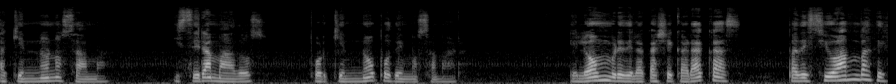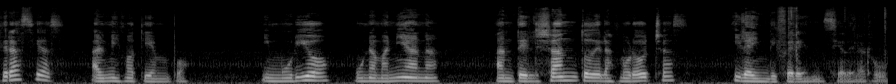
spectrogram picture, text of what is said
a quien no nos ama y ser amados por quien no podemos amar. El hombre de la calle Caracas padeció ambas desgracias al mismo tiempo y murió una mañana ante el llanto de las morochas y la indiferencia de la rubia.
